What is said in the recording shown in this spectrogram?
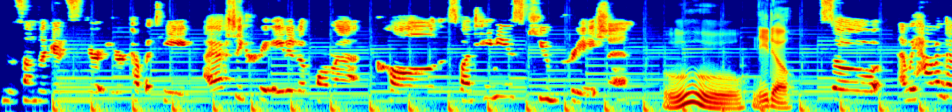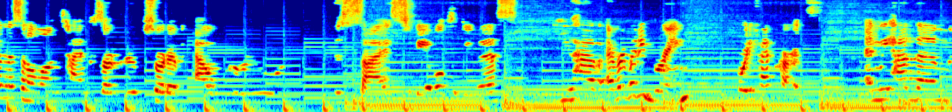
because It sounds like it's your, your cup of tea. I actually created a format called Spontaneous Cube Creation. Ooh, neato. So, and we haven't done this in a long time because our group sort of outgrew the size to be able to do this. You have everybody bring 45 cards, and we had them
